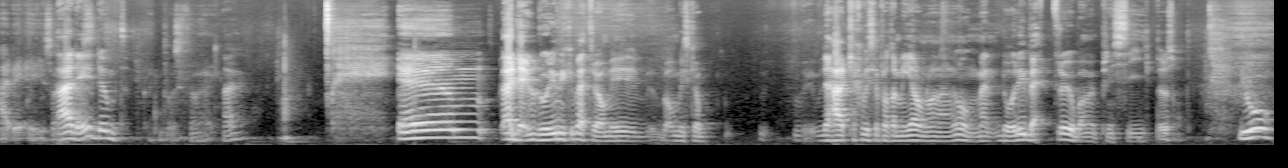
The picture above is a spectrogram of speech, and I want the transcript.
Nej, det är ju så. Mm. Nej, det är dumt. Jag vet inte vad jag ska ta vägen. Nej. Ehm, Nej, det, då är det mycket bättre om vi, om vi ska... Det här kanske vi ska prata mer om någon annan gång, men då är det ju bättre att jobba med principer och sånt. jo,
